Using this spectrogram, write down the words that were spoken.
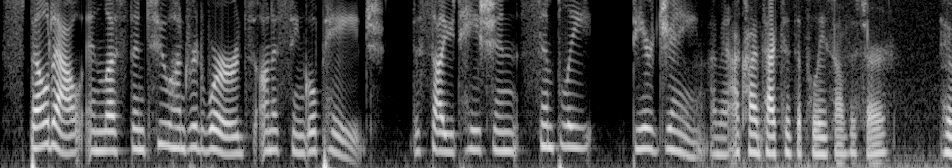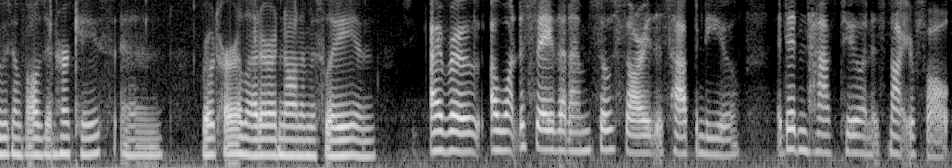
spelled out in less than 200 words on a single page. The salutation simply, Dear Jane. I mean, I contacted the police officer who was involved in her case and wrote her a letter anonymously and I wrote, I want to say that I'm so sorry this happened to you. It didn't have to, and it's not your fault.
